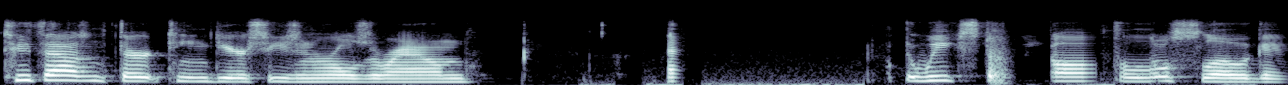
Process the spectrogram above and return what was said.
2013 deer season rolls around. The week starts off a little slow again.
